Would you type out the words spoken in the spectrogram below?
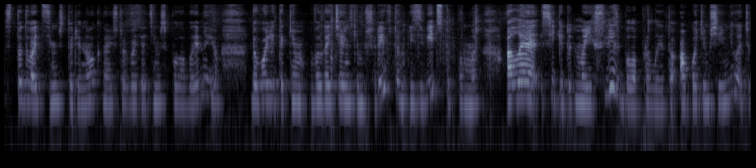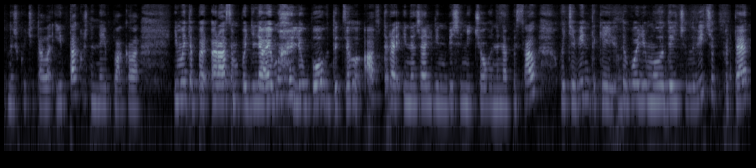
127 сторінок, навіть 127 з половиною, доволі таким величеньким шрифтом і з відступами. Але скільки тут моїх сліз було пролито, а потім ще й Міла цю книжку читала і також на неї плакала. І ми тепер разом поділяємо любов до цього автора, і, на жаль, він більше нічого не написав. Хоча він такий доволі молодий чоловічок, проте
